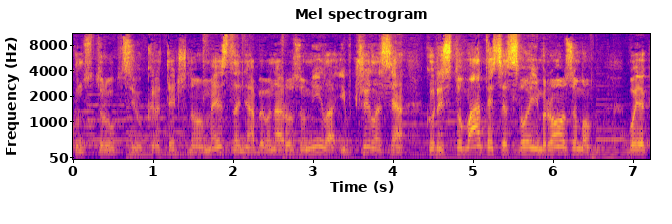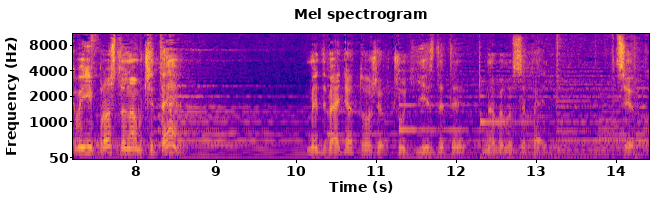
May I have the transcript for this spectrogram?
конструкцію критичного мислення, аби вона розуміла і вчилася користуватися своїм розумом. Бо як ви її просто навчите, медведя теж вчуть їздити на велосипеді в цирку.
